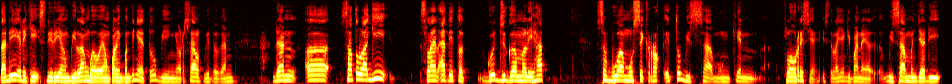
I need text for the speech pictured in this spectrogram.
tadi Ricky sendiri yang bilang bahwa yang paling penting yaitu being yourself gitu kan dan uh, satu lagi selain attitude, gue juga melihat sebuah musik rock itu bisa mungkin flourish ya, istilahnya gimana ya, bisa menjadi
